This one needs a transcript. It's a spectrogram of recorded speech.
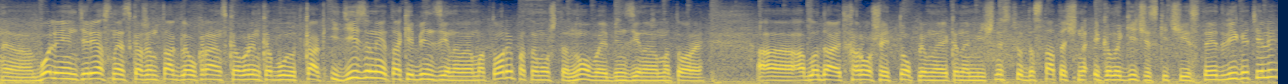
Э, Более интересные, скажем так, для украинского рынка будут как и дизельные, так и бензиновые моторы, потому что новые бензиновые моторы обладают хорошей топливной экономичностью, достаточно экологически чистые двигатели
